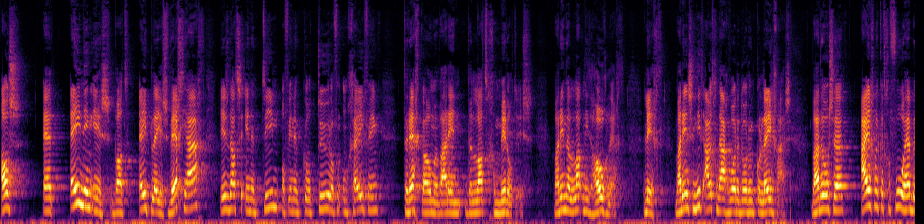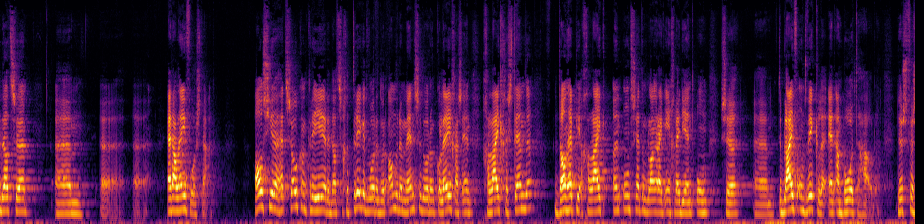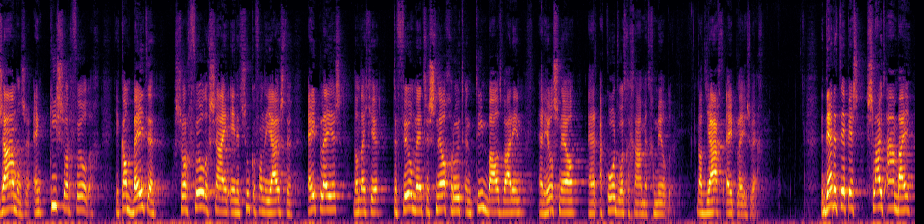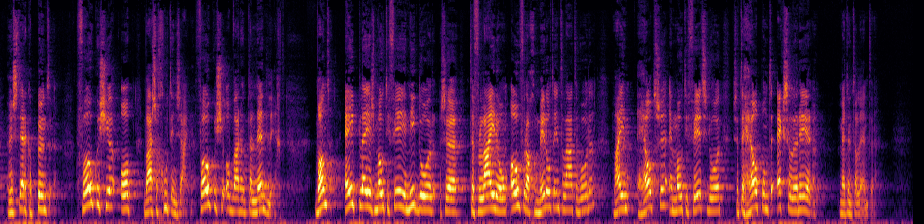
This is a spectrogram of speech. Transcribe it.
Als er één ding is wat A-players wegjaagt, is dat ze in een team of in een cultuur of een omgeving terechtkomen waarin de lat gemiddeld is. Waarin de lat niet hoog ligt, ligt. Waarin ze niet uitgedaagd worden door hun collega's. Waardoor ze eigenlijk het gevoel hebben dat ze um, uh, uh, er alleen voor staan. Als je het zo kan creëren dat ze getriggerd worden door andere mensen, door hun collega's en gelijkgestemden, dan heb je gelijk een ontzettend belangrijk ingrediënt om ze um, te blijven ontwikkelen en aan boord te houden. Dus verzamel ze en kies zorgvuldig. Je kan beter zorgvuldig zijn in het zoeken van de juiste A-players dan dat je veel mensen snel groeit een team bouwt waarin er heel snel er akkoord wordt gegaan met gemiddelde. Dat jaagt A-players weg. De derde tip is: sluit aan bij hun sterke punten. Focus je op waar ze goed in zijn. Focus je op waar hun talent ligt. Want A-players motiveer je niet door ze te verleiden om overal gemiddeld in te laten worden, maar je helpt ze en motiveert ze door ze te helpen om te accelereren met hun talenten.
